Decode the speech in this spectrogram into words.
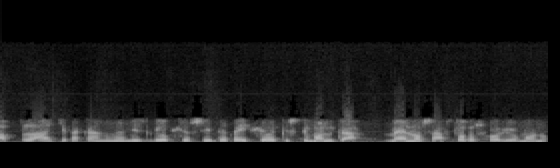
απλά και τα κάνουμε εμείς λίγο πιο σύνθετα ή πιο επιστημονικά. Μένω σε αυτό το σχόλιο μόνο.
